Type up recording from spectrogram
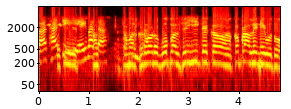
વાત સાચી આવ્યા તા. તમારો ઘરવાળો ગોપાલ છે એ કંઈક કપડા લઈને આવ્યો તો?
